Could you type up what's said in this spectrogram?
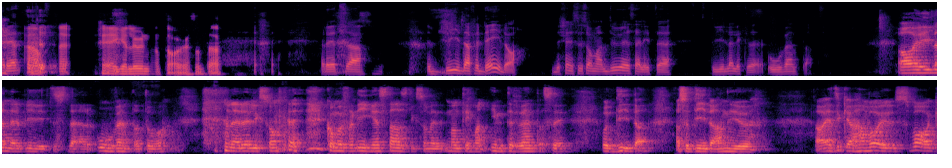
Rätt, Ja, regel undantag och sånt där. Reza, Dida för dig då? Det känns ju som att du är så här lite, du gillar lite oväntat. Ja, jag gillar när det blir lite sådär oväntat då. när det liksom kommer från ingenstans, liksom någonting man inte förväntar sig. Och Dida, alltså Dida han är ju... Ja, jag tycker han var ju svag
